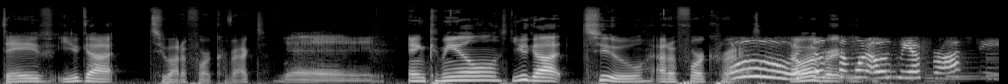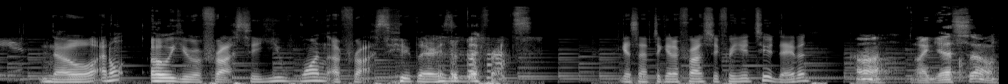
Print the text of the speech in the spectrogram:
Dave, you got two out of four correct. Yay. And Camille, you got two out of four correct. Ooh, However, so someone owes me a frosty. No, I don't owe you a Frosty. You won a Frosty. There is a difference. I guess I have to get a Frosty for you too, David. Huh. I guess so.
